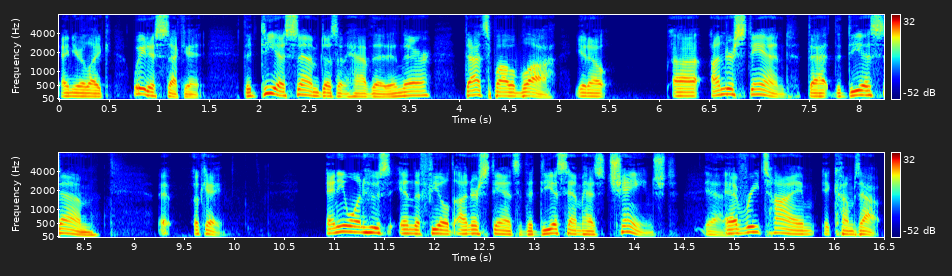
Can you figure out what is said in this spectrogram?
and you're like, wait a second, the DSM doesn't have that in there. That's blah blah blah. You know, uh, understand that the DSM. uh, Okay. Anyone who's in the field understands that the DSM has changed Yeah. every time it comes out.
